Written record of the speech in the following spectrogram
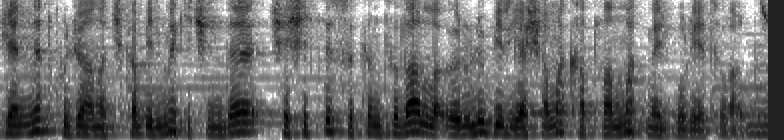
cennet kucağına çıkabilmek için de çeşitli sıkıntılarla örülü bir yaşama katlanmak mecburiyeti vardır.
